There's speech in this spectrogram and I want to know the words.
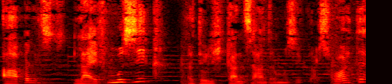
abends Live-Musik, natürlich ganz andere Musik als heute.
